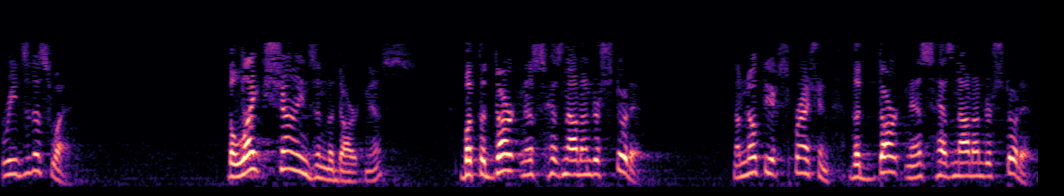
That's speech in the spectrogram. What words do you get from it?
reads this way The light shines in the darkness, but the darkness has not understood it. Now, note the expression, the darkness has not understood it.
